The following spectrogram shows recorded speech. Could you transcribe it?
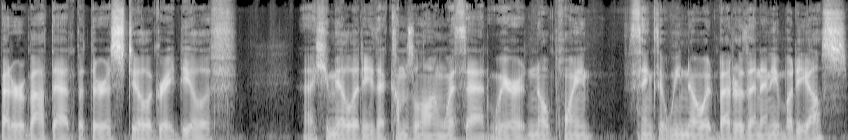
better about that, but there is still a great deal of uh, humility that comes along with that. We are at no point think that we know it better than anybody else,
